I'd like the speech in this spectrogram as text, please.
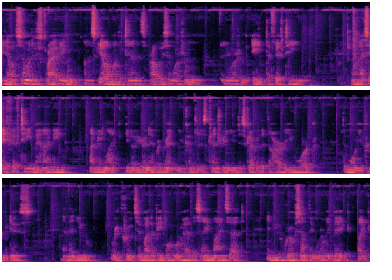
you know, someone who's thriving on a scale of one to ten is probably somewhere from anywhere from eight to fifteen. When I say fifteen, man, I mean I mean like you know you're an immigrant. You come to this country and you discover that the harder you work, the more you can produce, and then you recruit some other people who have the same mindset, and you grow something really big, like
